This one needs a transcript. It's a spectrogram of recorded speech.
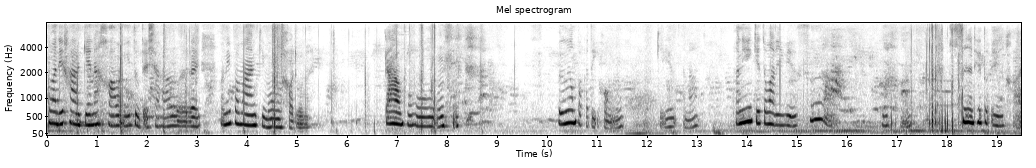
สวัสดีค่ะเกณนะคะ วันนี้ตื่นแต่เช้าเลย วันนี้ประมาณกี่โมงขอดูหน่อยเก้าโมงเป็นเรื่องปกติของเกณอะนะ วันนี้เกณจะมารีวิวเสื้อนะคะเสื้อที่ตัวเองขาย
